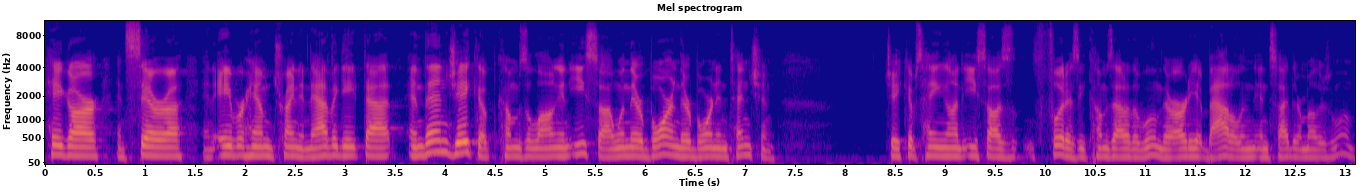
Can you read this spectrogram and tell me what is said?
Hagar and Sarah and Abraham trying to navigate that. And then Jacob comes along and Esau. When they're born, they're born in tension. Jacob's hanging on to Esau's foot as he comes out of the womb. They're already at battle in, inside their mother's womb.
